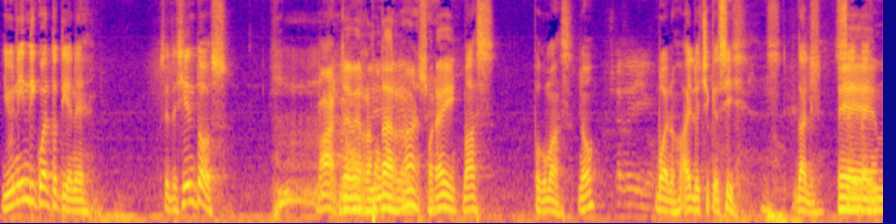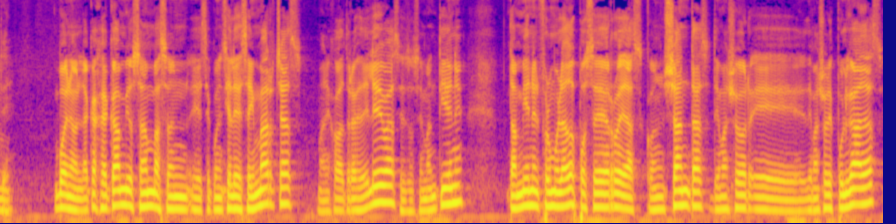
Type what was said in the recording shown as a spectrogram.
¿Y un Indy cuánto tiene? ¿700? Bueno, Debe rondar más, por ¿eh? ahí. Más, poco más, ¿no? Bueno, ahí los chiques, sí. Dale, Eh, 620. bueno, la caja de cambios ambas son eh, secuenciales de 6 marchas, manejado a través de levas, eso se mantiene. También el Fórmula 2 posee ruedas con llantas de, mayor, eh, de mayores pulgadas.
